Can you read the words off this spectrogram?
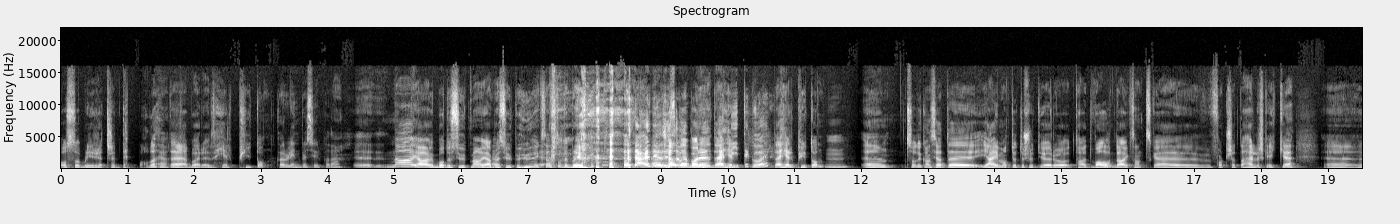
Og så blir du rett og slett deppa av det. Ja. Det er bare helt pyton. Karoline ble sur på deg? Eh, nei, ja, både sur på meg, og jeg ble sur på hun, ikke sant. Og det blir jo Det er jo det, liksom. det er, bare, det er, det er helt, dit det går. Det er helt pyton. Mm. Um, så du kan si at uh, jeg måtte jo til slutt gjøre og ta et valg, da. ikke sant? Skal jeg fortsette her, eller skal jeg ikke? Uh,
